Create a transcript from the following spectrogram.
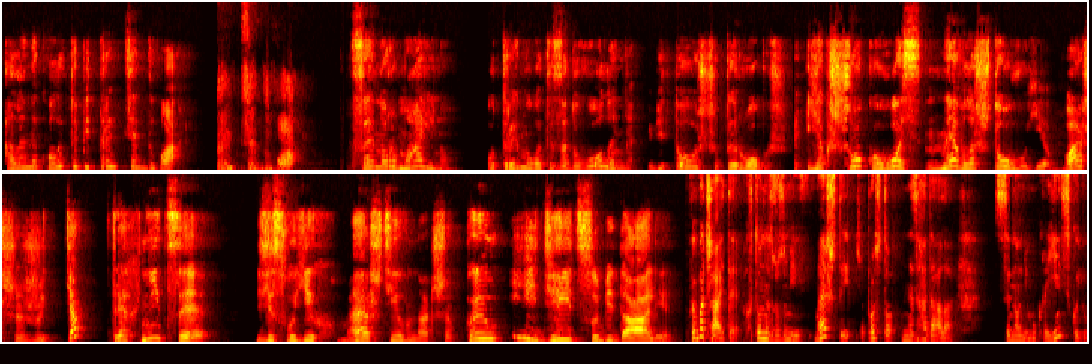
але не коли тобі 32. 32. Це нормально отримувати задоволення від того, що ти робиш. І якщо когось не влаштовує ваше життя, тряхніть це зі своїх мештів, наче пил, і йдіть собі далі. Вибачайте, хто не зрозумів мешти, я просто не згадала синонім українською.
